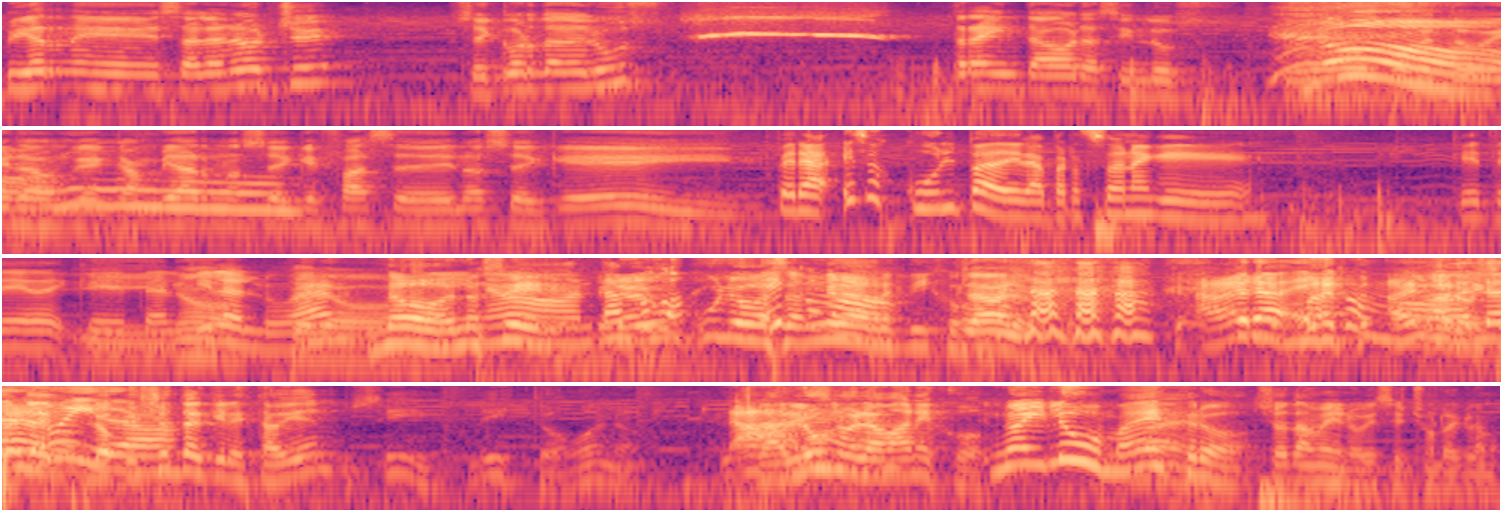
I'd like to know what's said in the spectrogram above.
Viernes a la noche, se corta la luz. 30 horas sin luz. ¡No! Porque tuvieron que cambiar no sé qué fase de no sé qué y. Espera, ¿eso es culpa de la persona que, que te, que te no, alquila el lugar? pero- no, no, no, sé. tampoco- Pero algún culo va a sangrar, como- dijo. Claro. Pero es como- lo yo mata- te- lo que yo te alquile está bien. Sí, listo, bueno. Ah, la luz no. no la manejo. No hay luz, maestro. Yo también hubiese hecho un reclamo.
